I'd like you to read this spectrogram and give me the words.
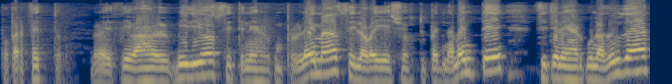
pues perfecto me lo decís bajo el vídeo si tenéis algún problema, si lo habéis hecho estupendamente, si tenéis alguna duda,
